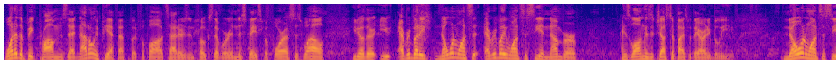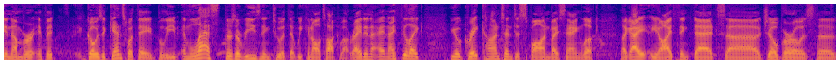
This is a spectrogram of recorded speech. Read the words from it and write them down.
one of the big problems that not only PFF but Football Outsiders and folks that were in the space before us as well, you know, there you everybody, no one wants to, everybody wants to see a number as long as it justifies what they already believe. No one wants to see a number if it goes against what they believe, unless there's a reasoning to it that we can all talk about, right? And and I feel like you know, great content is spawned by saying, look, like I, you know, I think that uh, Joe Burrow is the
